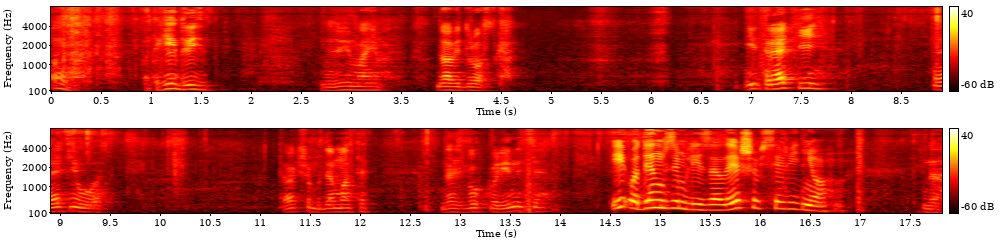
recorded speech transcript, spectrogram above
О, отаких дві. Дві маємо. Два відростка. І третій. Третій ось. Так що будемо мати. Дасть Бог коріниться. І один в землі залишився від нього. Да.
